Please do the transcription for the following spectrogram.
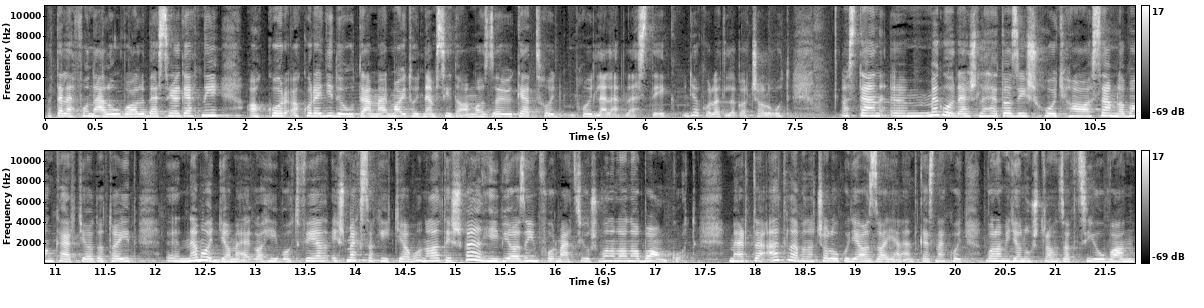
a telefonálóval beszélgetni, akkor, akkor egy idő után már majd, hogy nem szidalmazza őket, hogy, hogy leleplezték gyakorlatilag a csalót. Aztán megoldás lehet az is, hogyha a számla bankkártya adatait nem adja meg a hívott fél, és megszakítja a vonalat, és felhívja az információs vonalon a bankot. Mert általában a csalók ugye azzal jelentkeznek, hogy valami gyanús tranzakció van,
